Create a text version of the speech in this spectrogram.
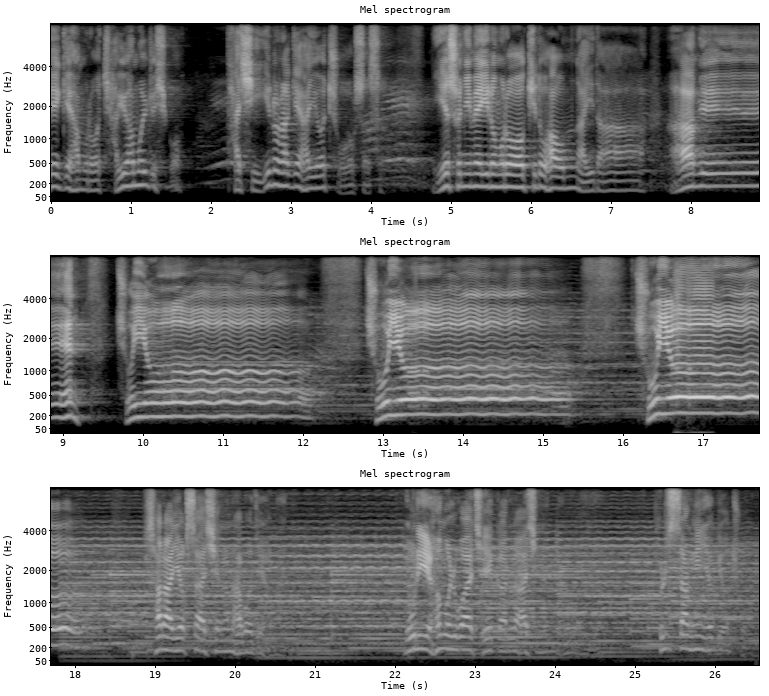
회개함으로 자유함을 주시고 다시 일어나게 하여 주옵소서. 예수님의 이름으로 기도하옵나이다. 아멘. 주여, 주여, 주여, 살아 역사하시는 아버지 하나님, 우리의 허물과 죄가를 아시는 하나님, 불쌍히 여겨 주옵소서.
